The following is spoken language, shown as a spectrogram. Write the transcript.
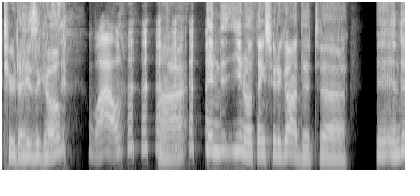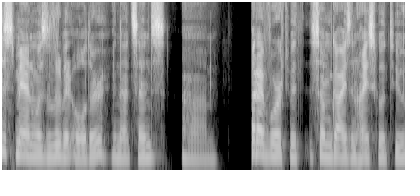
two days ago. Wow. Uh, and, you know, thanks be to God that, uh, and this man was a little bit older in that sense. Um, but I've worked with some guys in high school too.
